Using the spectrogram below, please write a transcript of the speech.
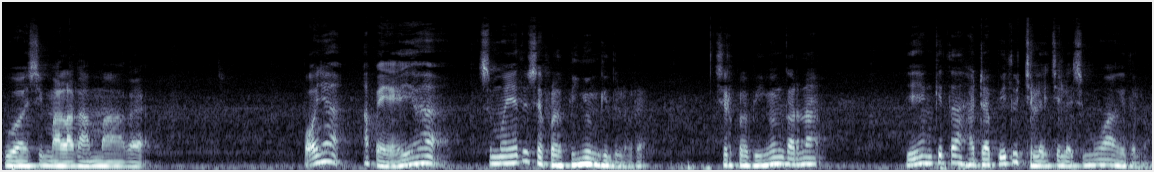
buah si malakama kayak. Pokoknya apa ya ya semuanya itu serba bingung gitu loh Rek. serba bingung karena ya yang kita hadapi itu jelek-jelek semua gitu loh.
